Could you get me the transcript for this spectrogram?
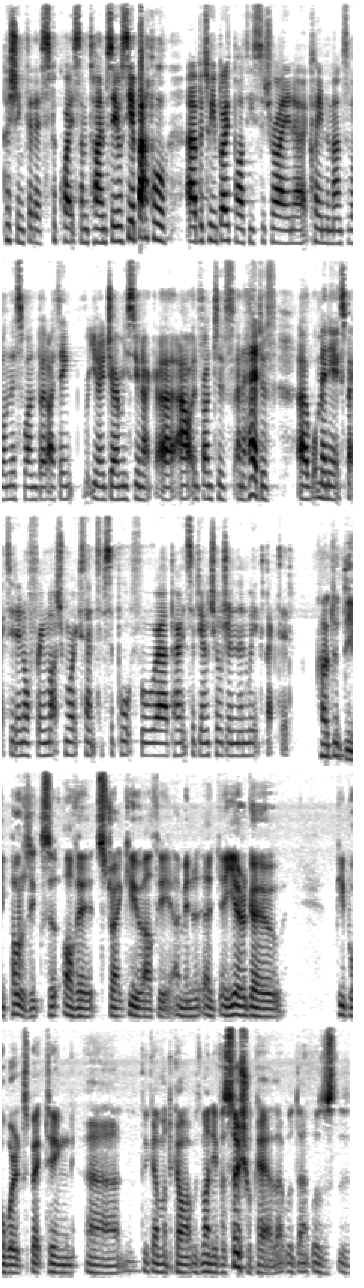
pushing for this for quite some time. So you'll see a battle uh, between both parties to try and uh, claim the mantle on this one. But I think you know Jeremy Sunak out in front of and ahead of what many expected in offering much more extensive support for uh, parents of young children than we expected. How did the politics of it strike you, Alfie? I mean, a, a year ago, people were expecting uh, the government to come up with money for social care. That was that was the,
